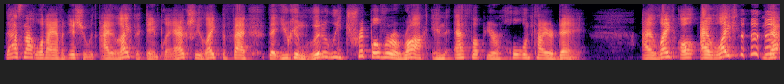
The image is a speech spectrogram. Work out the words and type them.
That's not what I have an issue with. I like the gameplay. I actually like the fact that you can literally trip over a rock and f up your whole entire day. I like all I like that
